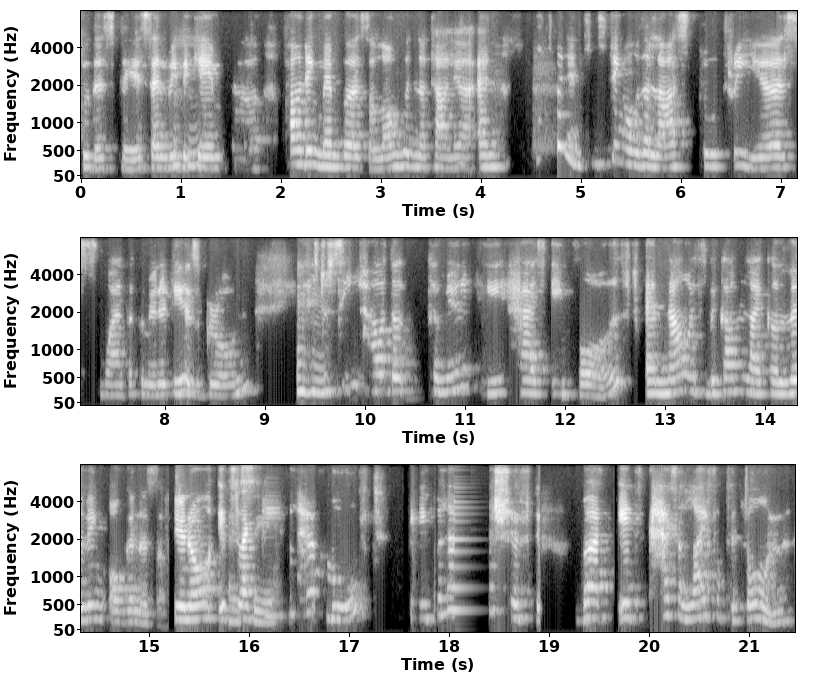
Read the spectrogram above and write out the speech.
to this place. And we mm-hmm. became founding members along with Natalia. And it's been interesting over the last two, three years while the community has grown mm-hmm. to see how the community has evolved. And now it's become like a living organism. You know, it's I like see. people have moved, people have shifted, but it has a life of its own.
